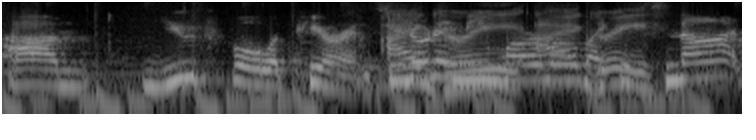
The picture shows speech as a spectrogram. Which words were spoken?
um, youthful appearance. You I know agree. what I mean Marlo? I like agree. it's not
